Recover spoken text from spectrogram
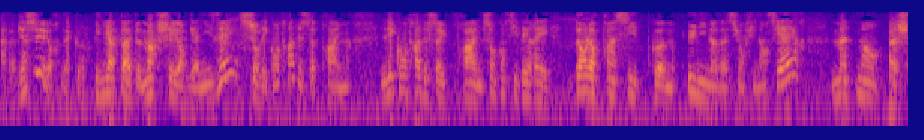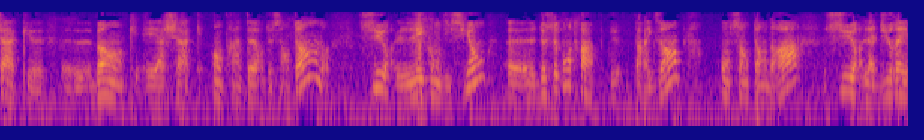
Ah ben bien sûr. D'accord. Il n'y a pas de marché organisé sur les contrats de subprime. Les contrats de subprime sont considérés dans leur principe comme une innovation financière. Maintenant, à chaque euh, banque et à chaque emprunteur de s'entendre sur les conditions euh, de ce contrat. Par exemple, on s'entendra sur la durée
